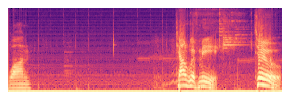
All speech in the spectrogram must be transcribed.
One. Count with me. Two.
